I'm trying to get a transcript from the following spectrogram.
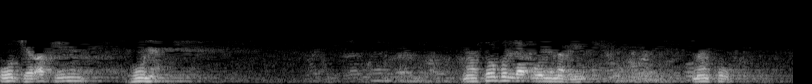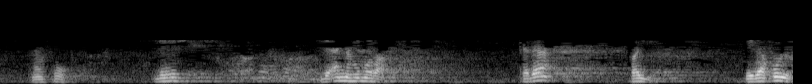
أجرة هنا. منصوب ولا ولا مبني؟ منصوب. منصوب. ليش؟ لأنه مضاف. كذا؟ طيب. إذا قلت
